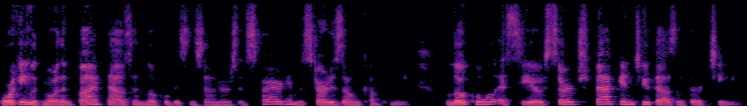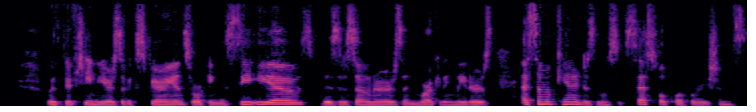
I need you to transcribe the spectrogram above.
Working with more than 5,000 local business owners inspired him to start his own company, Local SEO Search, back in 2013. With 15 years of experience working with CEOs, business owners, and marketing leaders at some of Canada's most successful corporations,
